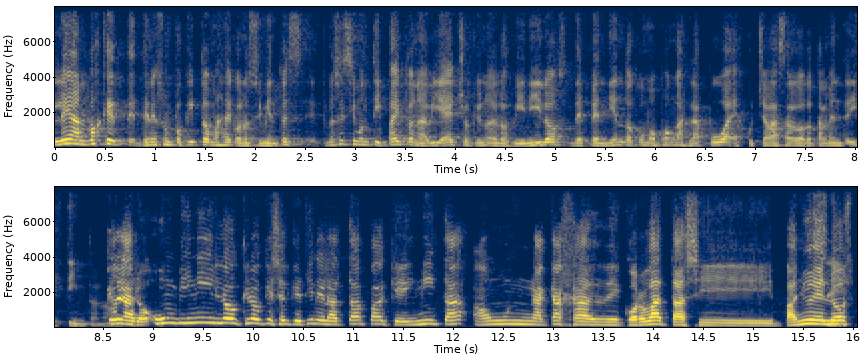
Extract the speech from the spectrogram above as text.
Lean, vos que te- tenés un poquito más de conocimiento, es, eh, no sé si Monty Python había hecho que uno de los vinilos, dependiendo cómo pongas la púa, escuchabas algo totalmente distinto, ¿no? Claro, un vinilo creo que es el que tiene la tapa que imita a una caja de corbatas y pañuelos.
